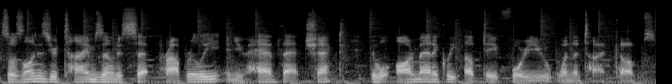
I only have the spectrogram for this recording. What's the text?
So as long as your time zone is set properly and you have that checked, it will automatically update for you when the time comes.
